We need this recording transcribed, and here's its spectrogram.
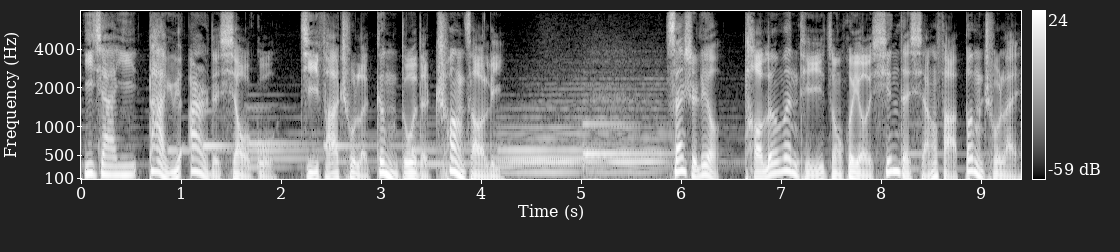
一加一大于二的效果，激发出了更多的创造力。三十六，讨论问题总会有新的想法蹦出来，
